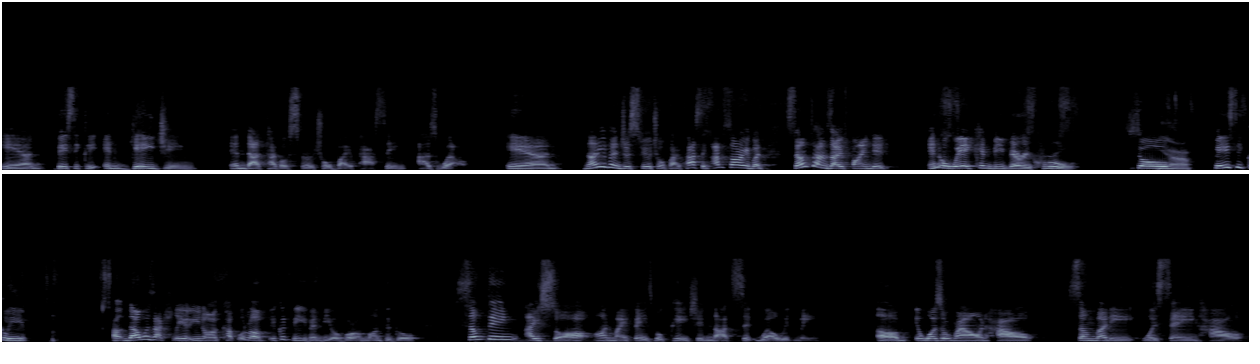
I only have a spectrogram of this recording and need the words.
and basically engaging and that type of spiritual bypassing as well. And not even just spiritual bypassing. I'm sorry, but sometimes I find it in a way can be very cruel. So yeah. basically, uh, that was actually, you know, a couple of, it could be even be over a month ago. Something I saw on my Facebook page did not sit well with me. Um, it was around how somebody was saying how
